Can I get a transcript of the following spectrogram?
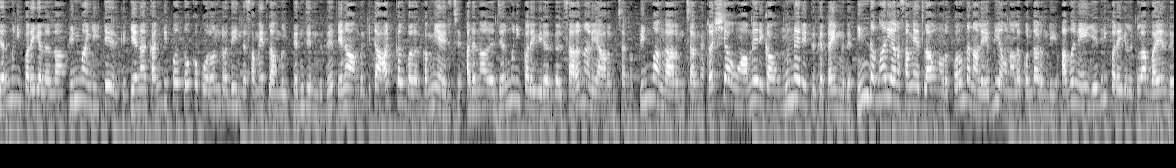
ஜெர்மனி படைகள் எல்லாம் பின்வாங்கிக்கிட்டே இருக்கு. ஏன்னா கண்டிப்பா தோக்க போறோம்ன்றது இந்த சமயத்துல அவங்களுக்கு தெரிஞ்சிருந்தது. ஏன்னா அவங்க கிட்ட ஆட்கள் பலம் கம்மியாயிருச்சு. அதனால ஜெர்மனி படை வீரர்கள் சரணடைய ஆரம்பிச்சாங்க. பின்வாங்க ஆரம்பிச்சாங்க. ரஷ்யாவும் அமெரிக்காவும் முன்னேறிட்டு இருக்க டைம் இது. இந்த மாதிரியான சமயத்துல அவனோட பிறந்த நாளை எப்படி அவனால கொண்டாட முடியும்? அவனே எதிரி படைகளுக்கு எல்லாம் பயந்து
